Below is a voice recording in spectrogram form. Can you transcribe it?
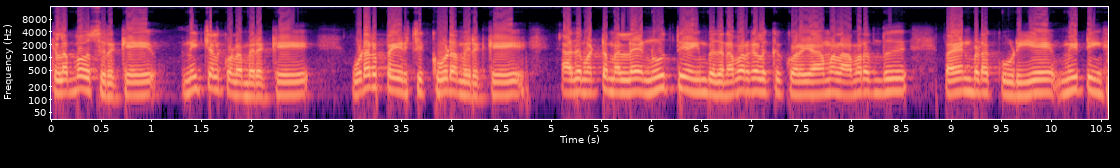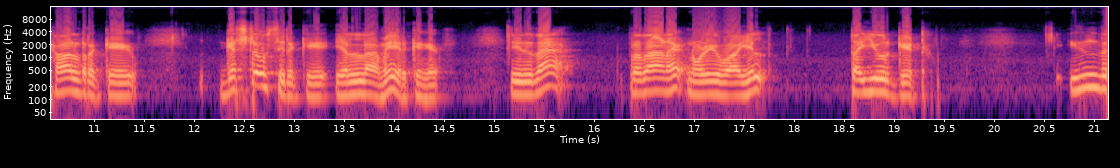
கிளப் ஹவுஸ் இருக்குது நீச்சல் குளம் இருக்குது உடற்பயிற்சி கூடம் இருக்குது அது மட்டுமல்ல நூற்றி ஐம்பது நபர்களுக்கு குறையாமல் அமர்ந்து பயன்படக்கூடிய மீட்டிங் ஹால் இருக்குது கெஸ்ட் ஹவுஸ் இருக்குது எல்லாமே இருக்குங்க. இதுதான் பிரதான நுழைவாயில் தையூர் கேட். இந்த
